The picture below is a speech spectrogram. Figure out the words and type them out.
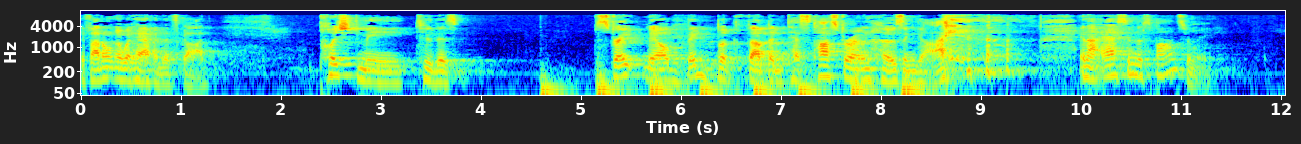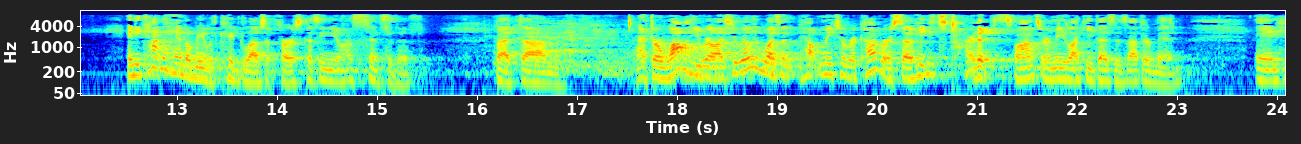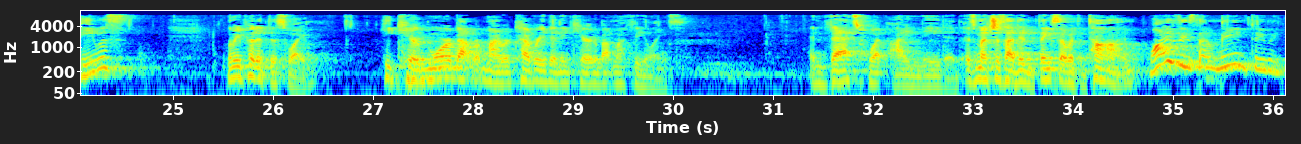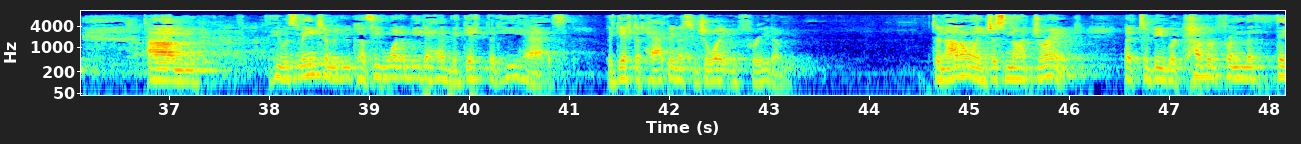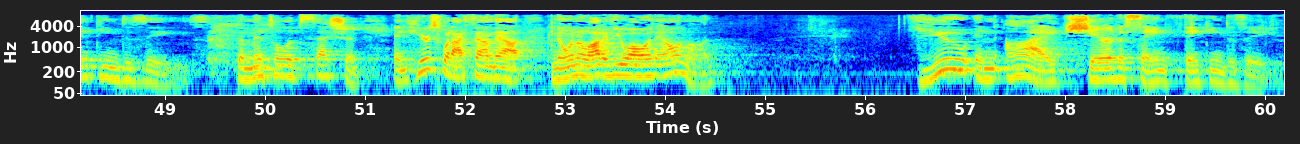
if I don't know what happened, it's God, pushed me to this straight male, big book thumping, testosterone hosing guy. and I asked him to sponsor me. And he kind of handled me with kid gloves at first because he knew I was sensitive. But, um, after a while, he realized he really wasn't helping me to recover. So he started sponsoring me like he does his other men. And he was, let me put it this way. He cared more about my recovery than he cared about my feelings. And that's what I needed. As much as I didn't think so at the time. Why is he so mean to me? Um, he was mean to me because he wanted me to have the gift that he has. The gift of happiness, joy, and freedom. To not only just not drink, but to be recovered from the thinking disease, the mental obsession. And here's what I found out, knowing a lot of you all in Al Anon. You and I share the same thinking disease.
